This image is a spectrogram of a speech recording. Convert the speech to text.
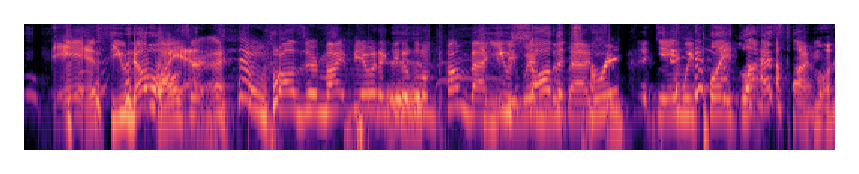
If you know I am. Wallzer, Wallzer might be able to get a little comeback You saw the fashion. trivia game we played last time on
